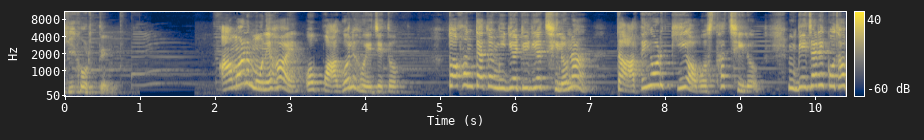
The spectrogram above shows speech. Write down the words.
কি করতেন? আমার মনে হয় ও পাগল হয়ে যেত। তখন তো এত মিডিয়া টিডিয়া ছিল না, তাতেই ওর কি অবস্থা ছিল? বেচারি কোথাও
